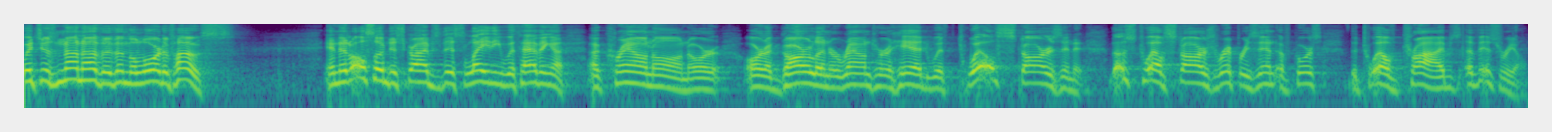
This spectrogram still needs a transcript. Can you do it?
which is none other than the Lord of hosts. And it also describes this lady with having a, a crown on or, or a garland around her head with 12 stars in it. Those 12 stars represent, of course, the 12 tribes of Israel.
